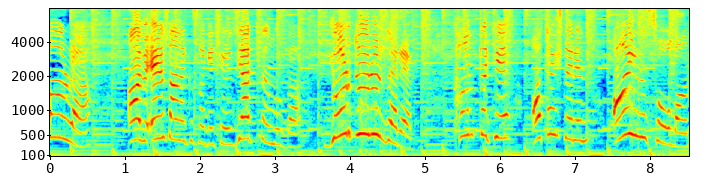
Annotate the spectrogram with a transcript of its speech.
sonra abi efsane kısma geçiyoruz. Yaktığımızda gördüğünüz üzere kamptaki ateşlerin aynısı olan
